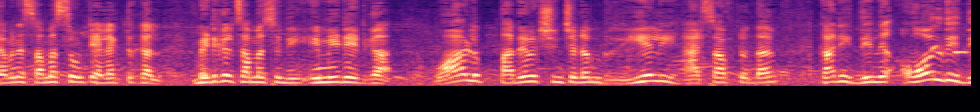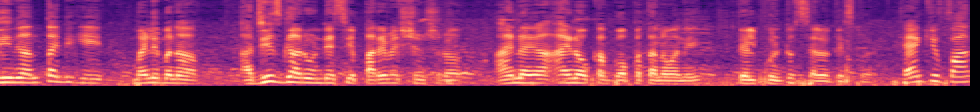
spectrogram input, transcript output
ఏమైనా సమస్య ఉంటే ఎలక్ట్రికల్ మెడికల్ సమస్యని ఇమీడియట్గా వాళ్ళు పర్యవేక్షించడం really hats off to them కానీ దీన్ని ఆల్ ది దీని అంతటికి మళ్ళీ మన అజీజ్ గారు ఉండేసి పర్యవేక్షించడం ఆయన ఆయన ఒక గొప్పతనం అని తెలుపుకుంటూ సెలవు తీసుకున్నారు. Thank you for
